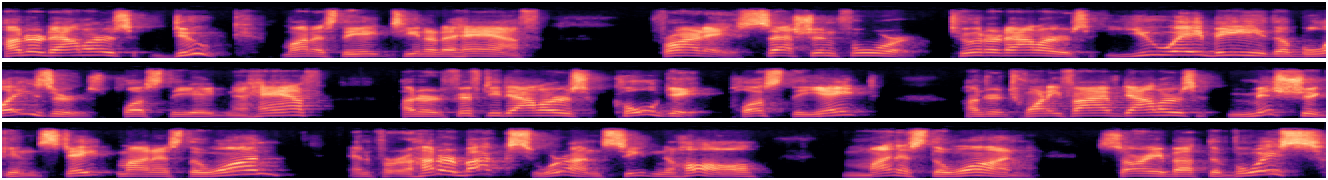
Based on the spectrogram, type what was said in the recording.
$100, Duke minus the 18 and a half. Friday, session four, $200, UAB, the Blazers plus the eight and a half. $150, Colgate plus the eight. $125, Michigan State minus the one. And for 100 bucks, we're on Seton Hall minus the one. Sorry about the voice.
